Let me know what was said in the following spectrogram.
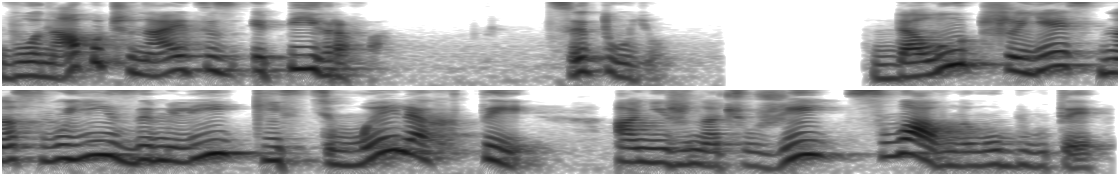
Вона починається з епіграфа. Цитую: Да лучше єсть на своїй землі кістьми лягти, аніж на чужій славному бути.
